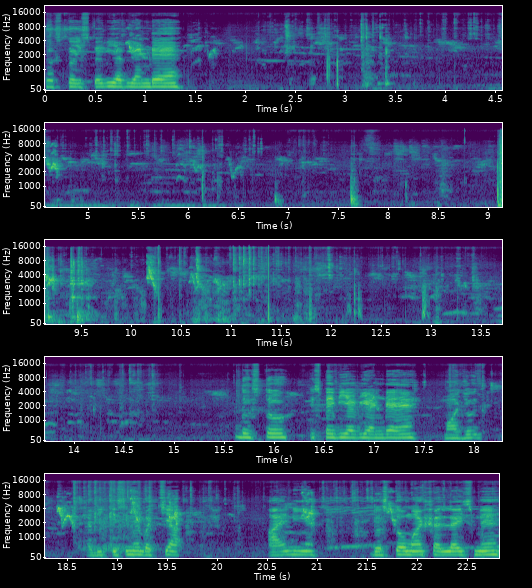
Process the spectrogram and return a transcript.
दोस्तों, इस पर भी अभी अंडे हैं। दोस्तों, इस पर भी अभी अंडे हैं, मौजूद। अभी किसी में बच्चे आए नहीं हैं। दोस्तों, माशाल्लाह इसमें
